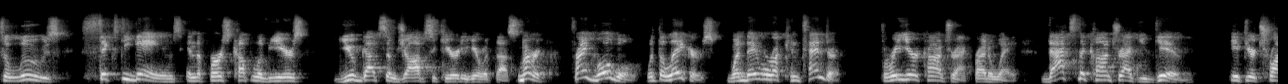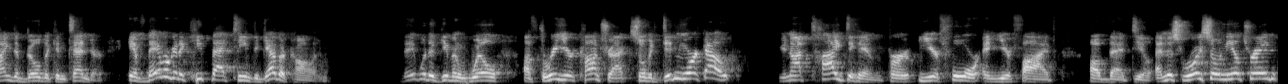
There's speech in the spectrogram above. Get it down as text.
to lose 60 games in the first couple of years. You've got some job security here with us. Remember, Frank Vogel with the Lakers, when they were a contender, three year contract right away. That's the contract you give if you're trying to build a contender. If they were going to keep that team together, Colin, they would have given Will a three year contract. So if it didn't work out, you're not tied to him for year four and year five of that deal. And this Royce O'Neale trade,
